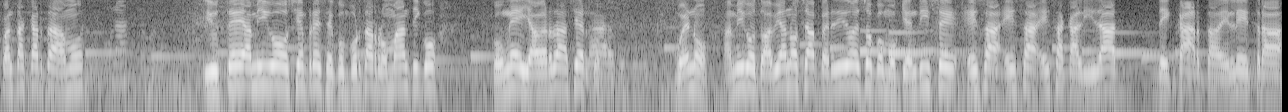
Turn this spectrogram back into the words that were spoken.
cuántas cartas de amor? Una sola. Y usted, amigo, siempre se comporta romántico con ella, ¿verdad? ¿Cierto? Claro que sí. Bueno, amigo, todavía no se ha perdido eso, como quien dice, esa, esa, esa calidad de carta, de letra,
